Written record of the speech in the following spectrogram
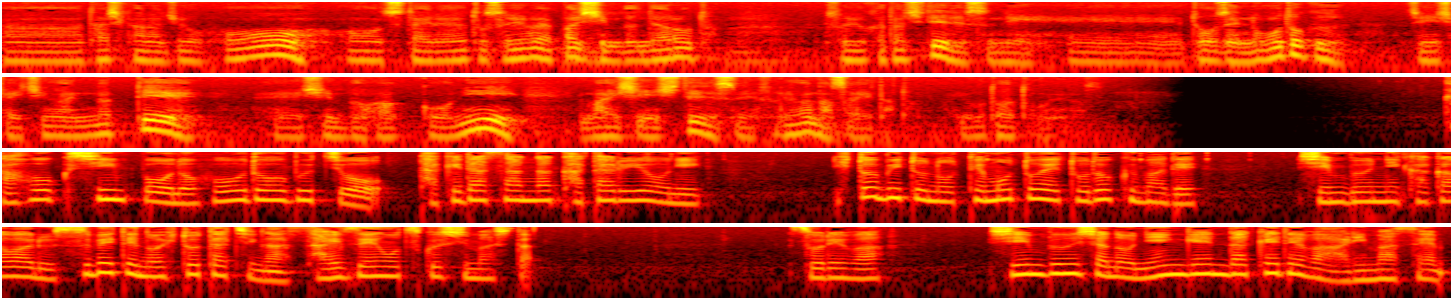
あ確かな情報を伝えられるとすればやっぱり新聞であろうと。そういう形でですね、えー当然のごとく全社一丸になって、新聞発行に邁進してですねそれがなされたということだと思います。河北新報の報道部長武田さんが語るように人々の手元へ届くまで新聞に関わるすべての人たちが最善を尽くしました。それは新聞社の人間だけではありません。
